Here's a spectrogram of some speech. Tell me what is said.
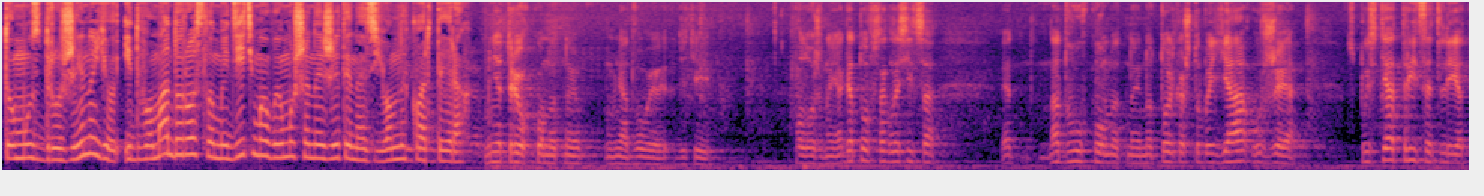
Тому з дружиною і двома дорослими дітьми вимушений жити на зйомних квартирах. Мне трехкомнатную, у меня двое детей положено. Я готов согласиться э, на двухкомнатную, но только чтобы я уже спустя 30 лет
